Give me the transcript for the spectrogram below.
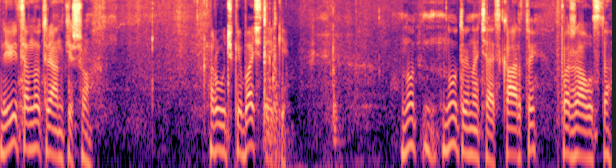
Дивіться внутрянки, що. Ручки, бачите які? Ну, внутрішня часть карти, пожалуйста.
